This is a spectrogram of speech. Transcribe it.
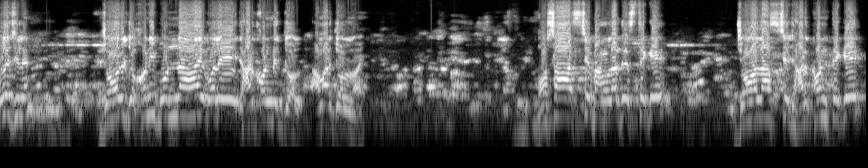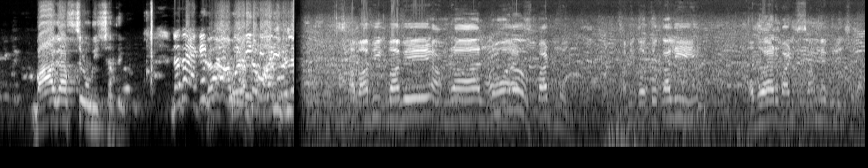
বলেছিলেন জল যখনই বন্যা হয় বলে ঝাড়খণ্ডের জল আমার জল নয়। মশা আসছে বাংলাদেশ থেকে জল আসছে ঝাড়খণ্ড থেকে বাঘ আসছে উড়িষ্যা থেকে। স্বাভাবিকভাবে আমরা ল এক্সপার্ট নই। আমি গতকালই অভয়ার বাড়ির সামনে বলেছিলাম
